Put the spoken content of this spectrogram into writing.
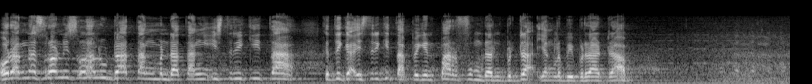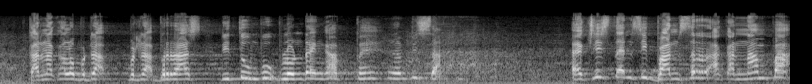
Orang Nasrani selalu datang mendatangi istri kita ketika istri kita pengen parfum dan bedak yang lebih beradab karena kalau bedak bedak beras ditumbuk blondeng kape nggak bisa. Eksistensi Banser akan nampak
